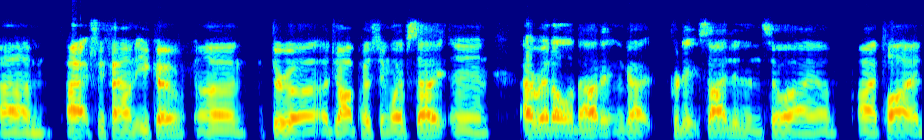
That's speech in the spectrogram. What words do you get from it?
um, I actually found EECO Uh, through a, a, job posting website, and I read all about it and got pretty excited, and so I um, I applied,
